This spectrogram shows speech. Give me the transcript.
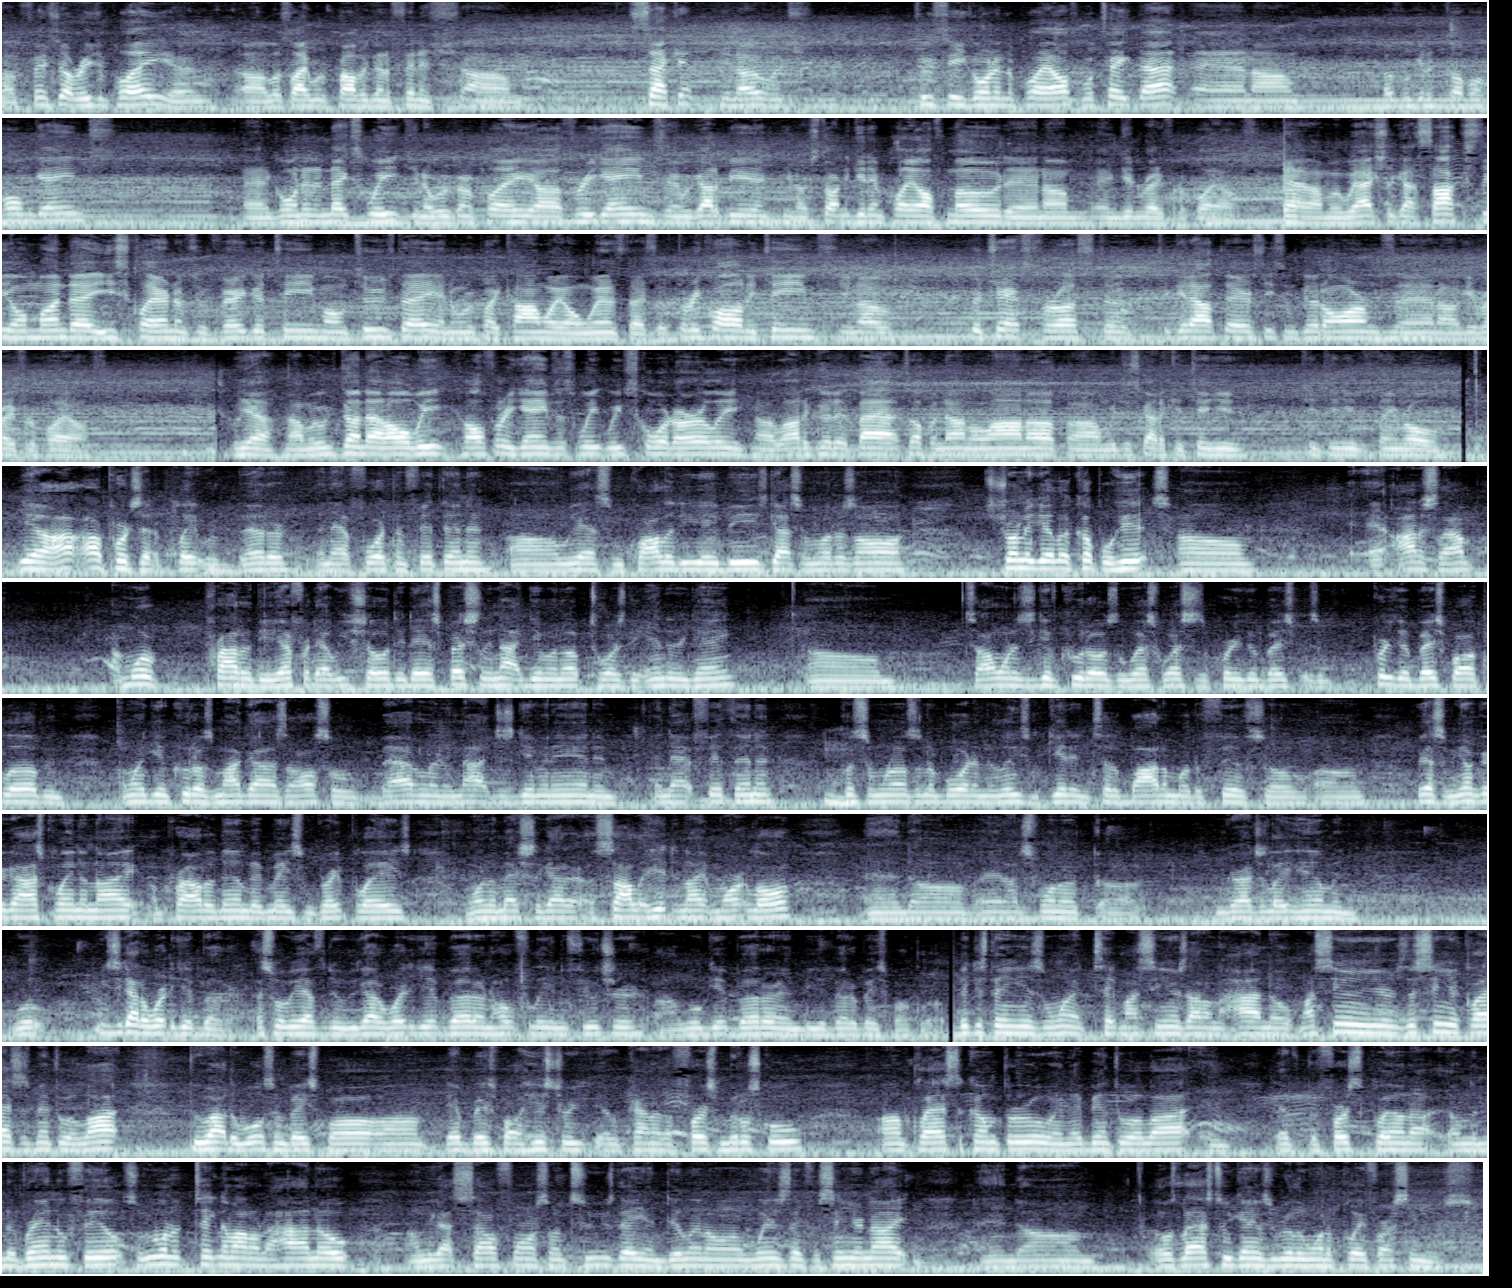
Uh, finished up region play, and uh, looks like we're probably going to finish um, second. You know, which two seed going into playoffs. We'll take that, and um, hope we get a couple of home games. And going into next week, you know, we're going to play uh, three games, and we got to be, you know, starting to get in playoff mode and um, and getting ready for the playoffs. Yeah, I mean, we actually got Socastee on Monday, East Clarendon's a very good team on Tuesday, and then we play Conway on Wednesday. So three quality teams, you know, good chance for us to, to get out there, see some good arms, and uh, get ready for the playoffs. Yeah, I mean, we've done that all week, all three games this week. We've scored early, a lot of good at bats up and down the lineup. Um, we just got to continue, continue the thing rolling. Yeah, our, our approach at the plate was better in that fourth and fifth inning. Uh, we had some quality ABs, got some runners on, strung together a couple hits. Um, and honestly, I'm I'm more proud of the effort that we showed today, especially not giving up towards the end of the game. Um, so I want to just give kudos to West. West is a pretty good base, it's a pretty good baseball club, and I want to give kudos to my guys also battling and not just giving in in, in that fifth inning, mm-hmm. put some runs on the board, and at least get into the bottom of the fifth. So um, we have some younger guys playing tonight. I'm proud of them. They've made some great plays. One of them actually got a, a solid hit tonight, Mark Law, and um, and I just want to uh, congratulate him and we'll we just got to work to get better. That's what we have to do. We got to work to get better, and hopefully in the future uh, we'll get better and be a better baseball club. biggest thing is I want to take my seniors out on a high note. My seniors, this senior class has been through a lot throughout the Wilson baseball, um, their baseball history. They were kind of the first middle school um, class to come through, and they've been through a lot. And they're the first to play on, a, on the brand new field. So we want to take them out on a high note. Um, we got South Florence on Tuesday and Dillon on Wednesday for senior night. And um, those last two games, we really want to play for our seniors.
